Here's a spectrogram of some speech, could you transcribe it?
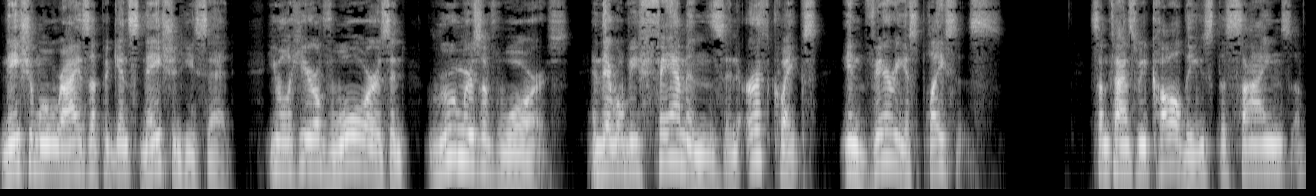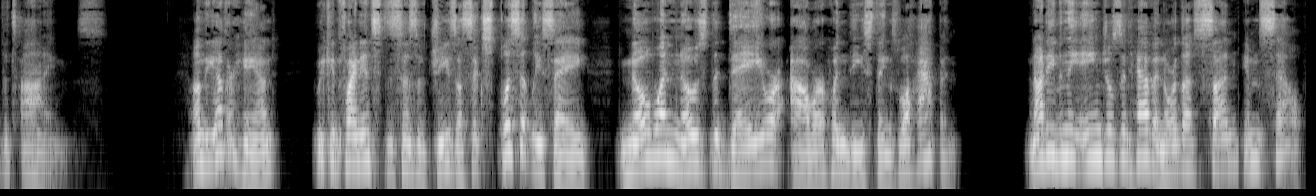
Nation will rise up against nation, he said. You will hear of wars and rumors of wars, and there will be famines and earthquakes in various places. Sometimes we call these the signs of the times. On the other hand, we can find instances of Jesus explicitly saying no one knows the day or hour when these things will happen. Not even the angels in heaven or the Son himself.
